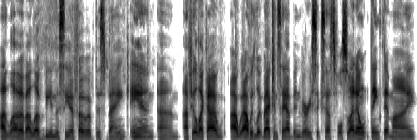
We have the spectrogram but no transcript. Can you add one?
I love, I love being the CFO of this bank, and um, I feel like I, I, I would look back and say I've been very successful. So I don't think that my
